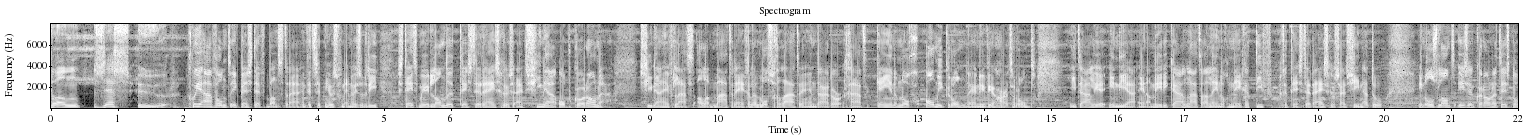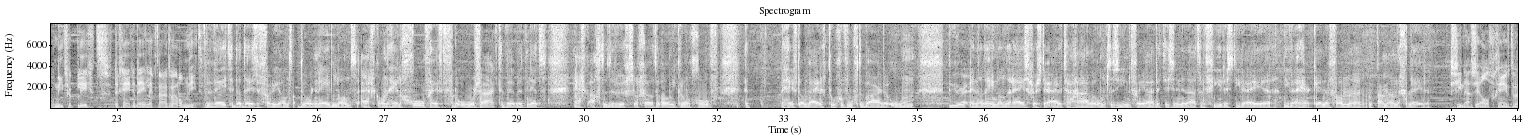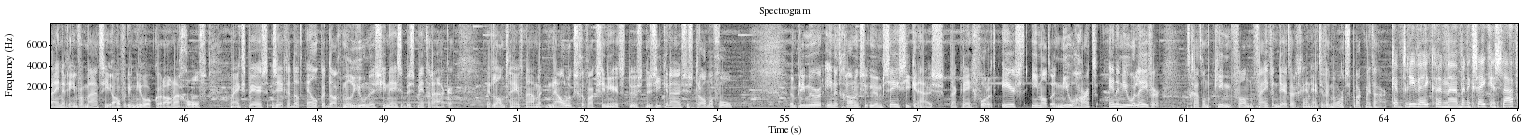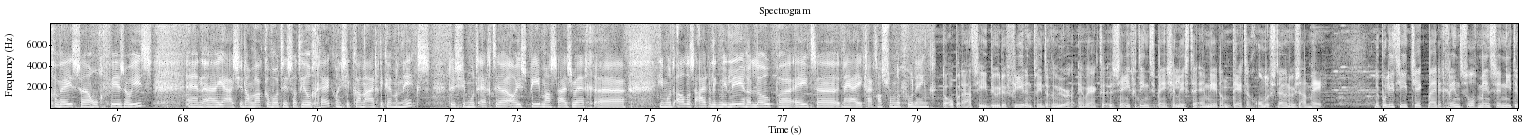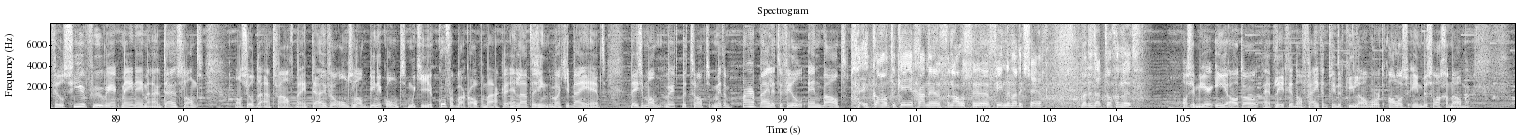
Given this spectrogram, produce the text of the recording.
van 6 uur. Goedenavond, ik ben Stef Banstra en dit is het nieuws van NOS op 3. Steeds meer landen testen reizigers uit China op corona. China heeft laatst alle maatregelen losgelaten... en daardoor gaat, ken je hem nog, Omicron er nu weer hard rond. Italië, India en Amerika laten alleen nog negatief geteste reizigers uit China toe. In ons land is een coronatest nog niet verplicht. De GGD legt uit waarom niet. We weten dat deze variant door Nederland eigenlijk al een hele golf heeft veroorzaakt. We hebben het net eigenlijk achter de rug, zo'n grote Omicron-golf. Het heeft dan weinig toegevoegde waarde om puur en alleen dan de reizigers eruit te halen... om te zien van ja, dit is inderdaad een virus die wij, uh, die wij herkennen van uh, een paar maanden geleden. China zelf geeft weinig informatie over de nieuwe coronagolf. Maar experts zeggen dat elke dag miljoenen Chinezen besmet raken. Het land heeft namelijk nauwelijks gevaccineerd, dus de ziekenhuizen stromen vol. Een primeur in het Groningse UMC-ziekenhuis. Daar kreeg voor het eerst iemand een nieuw hart en een nieuwe lever. Het gaat om Kim van 35 en RTV Noord sprak met haar. Ik heb drie weken uh, ben ik zeker in slaap geweest, uh, ongeveer zoiets. En uh, ja, als je dan wakker wordt is dat heel gek, want je kan eigenlijk helemaal niks. Dus je moet echt, al je spiermassa is weg. je moet alles eigenlijk weer leren, lopen, eten. Nou ja, je krijgt dan zonder voeding. De operatie duurde 24 uur en werkten 17 specialisten en meer dan 30 ondersteuners aan mee. De politie checkt bij de grens of mensen niet te veel siervuurwerk meenemen uit Duitsland. Als je op de A12 bij Duiven ons land binnenkomt, moet je je kofferbak openmaken en laten zien wat je bij je hebt. Deze man werd betrapt met een paar pijlen te veel en baalt. Ik kan wel tekeer gaan en van alles vinden wat ik zeg, maar dat heeft toch een nut. Als je meer in je auto hebt liggen dan 25 kilo, wordt alles in beslag genomen.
